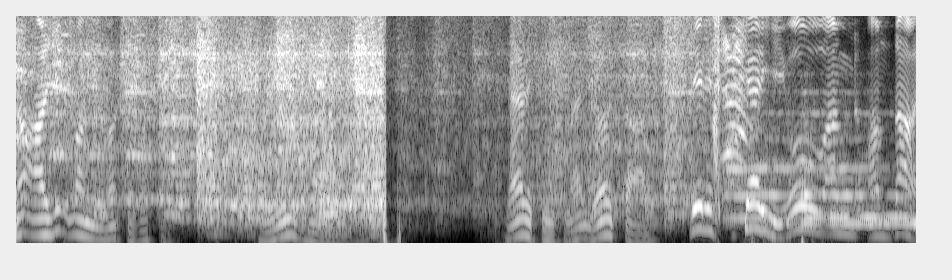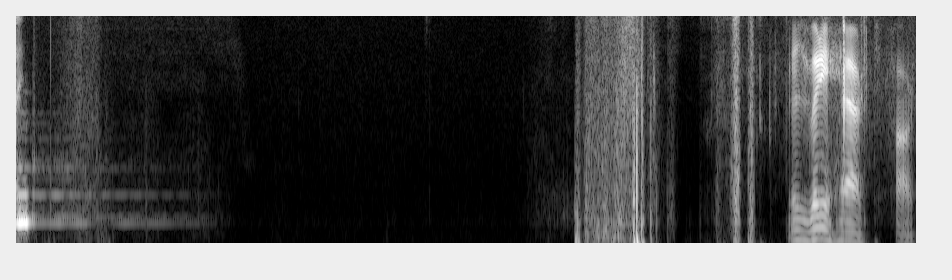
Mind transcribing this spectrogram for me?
No, I just wonder what the what the crazy. Scary things, man. What the? That is scary. Oh, I'm I'm died. It's very hard, hard.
